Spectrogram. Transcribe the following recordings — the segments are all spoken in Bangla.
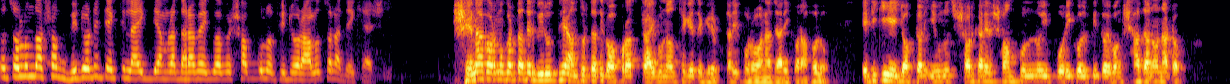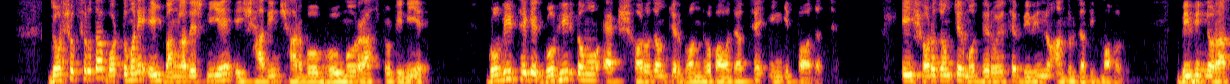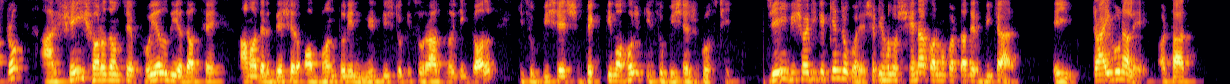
তো চলুন দর্শক, ভিডিওটিতে একটি লাইক দিয়ে আমরা ধারাবাহিকভাবে সবগুলো ভিডিওর আলোচনা দেখে আসি। সেনা কর্মকর্তাদের বিরুদ্ধে আন্তর্জাতিক অপরাধ ট্রাইব্যুনাল থেকে যে গ্রেপ্তারি পরোয়ানা জারি করা হলো, এটি কি এই ডক্টর ইউনুস সরকারের সম্পূর্ণই পরিকল্পিত এবং সাজানো নাটক? দর্শক শ্রোতা, বর্তমানে এই বাংলাদেশ নিয়ে, এই স্বাধীন, সার্বভৌম রাষ্ট্রটি নিয়ে গভীর থেকে গভীরতম এক ষড়যন্ত্রের গন্ধ পাওয়া যাচ্ছে, ইঙ্গিত পাওয়া যাচ্ছে। এই ষড়যন্ত্রের মধ্যে রয়েছে বিভিন্ন আন্তর্জাতিক মহল। বিভিন্ন রাষ্ট্র, আর সেই ষড়যন্ত্রে ফুয়েল দিয়ে যাচ্ছে আমাদের দেশের অভ্যন্তরীণ নির্দিষ্ট কিছু রাজনৈতিক দল, কিছু বিশেষ ব্যক্তিমহল, কিছু বিশেষ গোষ্ঠী। যেই বিষয়টিকে কেন্দ্র করে সেটি হলো সেনা কর্মকর্তাদের বিচার। এই ট্রাইব্যুনালে, অর্থাৎ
